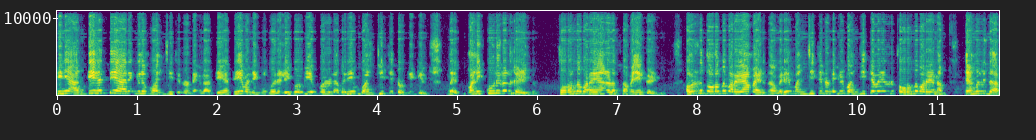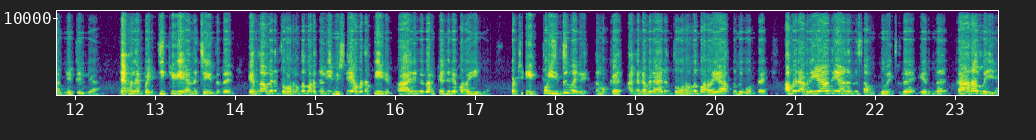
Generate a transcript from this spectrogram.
ഇനി അദ്ദേഹത്തെ ആരെങ്കിലും വഞ്ചിച്ചിട്ടുണ്ടെങ്കിൽ അദ്ദേഹത്തെയും അല്ലെങ്കിൽ മുരളി ഗോപിയെ പോലുള്ളവരെയും വഞ്ചിച്ചിട്ടുണ്ടെങ്കിൽ മണിക്കൂറുകൾ കഴിഞ്ഞു. തുറന്നു പറയാനുള്ള സമയം കഴിഞ്ഞു. അവർക്ക് തുറന്നു പറയാമായിരുന്നു. അവരെ വഞ്ചിച്ചിട്ടുണ്ടെങ്കിൽ വഞ്ചിച്ചവരെ തുറന്നു പറയണം. ഞങ്ങൾ ഇത് അറിഞ്ഞിട്ടില്ല. ഞങ്ങളെ പറ്റിക്കുകയാണ് ചെയ്തത്. എന്ന് അവർ തുറന്നു പറഞ്ഞാൽ ഈ വിഷയം അവിടെ തീരും. ആരും ഇവർക്കെതിരെ പറയില്ല. പക്ഷെ ഇപ്പൊ ഇതുവരെ നമുക്ക് അങ്ങനെ അവരാരും തുറന്നു പറയാത്തത് കൊണ്ട് അവരറിയാതെയാണ് ഇത് സംഭവിച്ചത് എന്ന് കാണാൻ വയ്യ.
